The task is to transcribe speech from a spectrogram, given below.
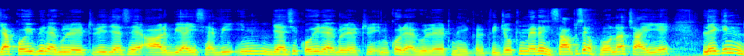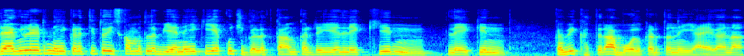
या कोई भी रेगुलेटरी जैसे आर बी आई सेबी इन जैसी कोई रेगुलेटरी इनको रेगुलेट नहीं करती, जो कि मेरे हिसाब से होना चाहिए। लेकिन रेगुलेट नहीं करती तो इसका मतलब ये नहीं कि ये कुछ गलत काम कर रही है, लेकिन लेकिन कभी खतरा बोल कर तो नहीं आएगा ना।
